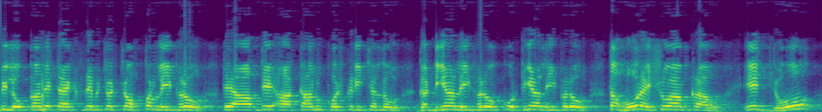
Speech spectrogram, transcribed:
ਵੀ ਲੋਕਾਂ ਦੇ ਟੈਕਸ ਦੇ ਵਿੱਚੋਂ ਚੌਪਰ ਲਈ ਫਿਰੋ ਤੇ ਆਪਦੇ ਆਕਾਂ ਨੂੰ ਖੁਸ਼ ਕਰੀ ਚੱਲੋ, ਗੱਡੀਆਂ ਲਈ ਫਿਰੋ, ਕੋਠੀਆਂ ਲਈ ਫਿਰੋ, ਤਾਂ ਹੋਰ ਐਸ਼ੋ ਆਮ ਕਰਾਓ। ਇਹ ਜੋ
